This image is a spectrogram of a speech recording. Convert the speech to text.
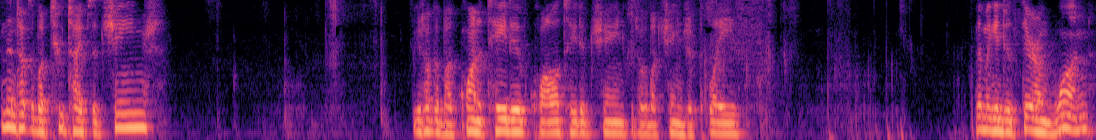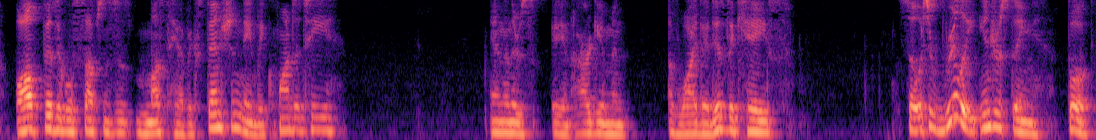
And then talks about two types of change. We can talk about quantitative, qualitative change. We talk about change of place. Then we get into theorem one. All physical substances must have extension, namely quantity. And then there's an argument of why that is the case. So it's a really interesting book,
